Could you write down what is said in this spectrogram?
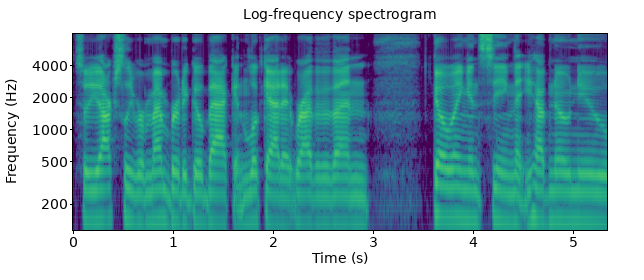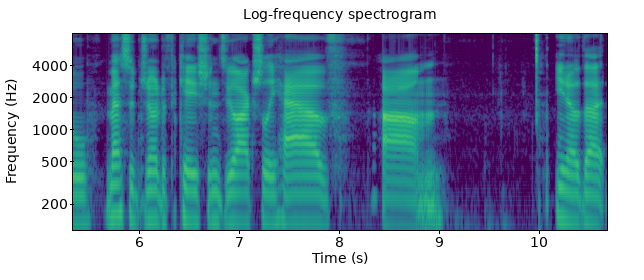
so you actually remember to go back and look at it rather than going and seeing that you have no new message notifications, you'll actually have, um, you know, that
